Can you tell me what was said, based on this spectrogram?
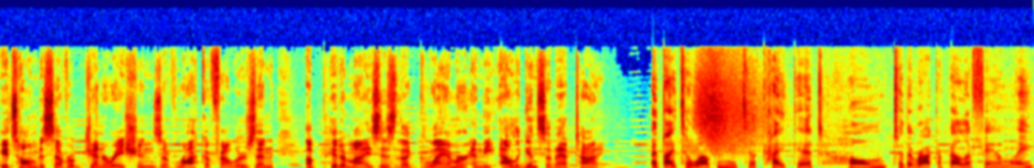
It's home to several generations of Rockefellers and epitomizes the glamour and the elegance of that time. I'd like to welcome you to Kykuit, home to the Rockefeller family.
